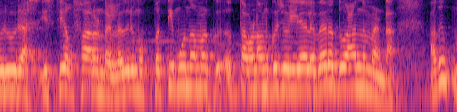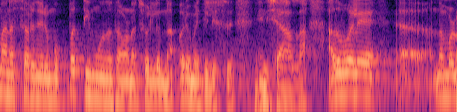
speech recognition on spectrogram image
ഒരു ഒരു ഇസ്തിഫാർ ഉണ്ടല്ലോ. അതൊരു മുപ്പത്തിമൂന്ന് നമുക്ക് തവണ നമുക്ക് ചൊല്ലിയാൽ വേറെ ദ്വാരൊന്നും വേണ്ട. അത് മനസ്സറിഞ്ഞൊരു മുപ്പത്തിമൂന്ന് തവണ ചൊല്ലുന്ന ഒരു മജ്ലിസ് ഇൻഷാല്ല അതുപോലെ നമ്മൾ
